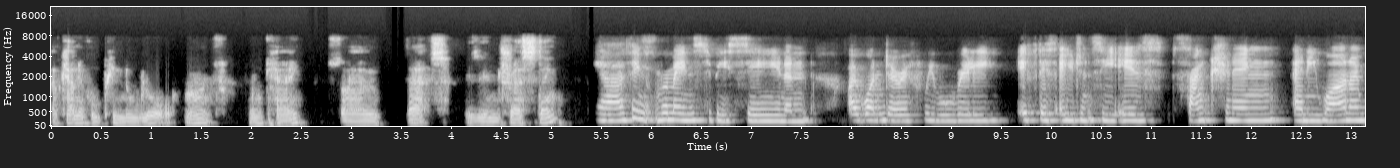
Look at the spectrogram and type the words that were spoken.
of canonical penal law. Right. Okay. So that is interesting. Yeah, I think remains to be seen. And I wonder if we will really, if this agency is sanctioning anyone, I,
